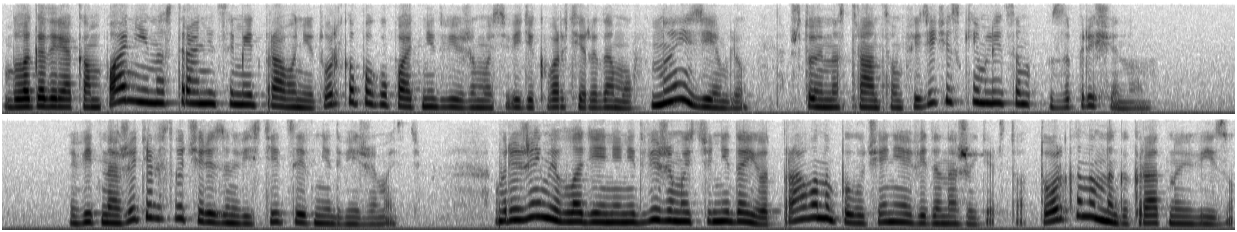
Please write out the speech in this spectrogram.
Благодаря компании иностранец имеет право не только покупать недвижимость в виде квартир и домов, но и землю, что иностранцам физическим лицам запрещено. Вид на жительство через инвестиции в недвижимость. В режиме владения недвижимостью не дает права на получение вида на жительство, только на многократную визу.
